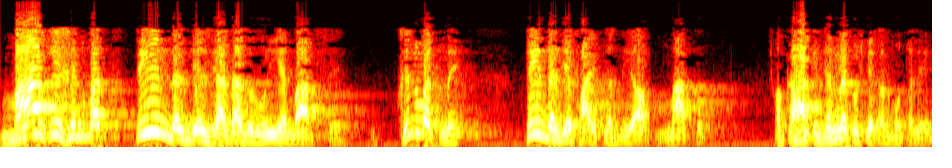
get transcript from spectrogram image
ماں کی خدمت تین درجے زیادہ ضروری ہے باپ سے۔ خدمت میں تین درجے فائد کر دیا ماں کو۔ اور کہا کہ جنت اس کے قدموں تلے۔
